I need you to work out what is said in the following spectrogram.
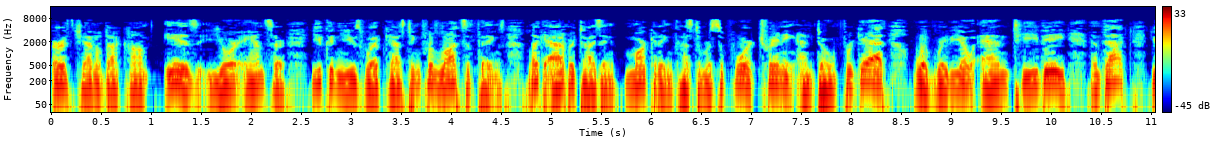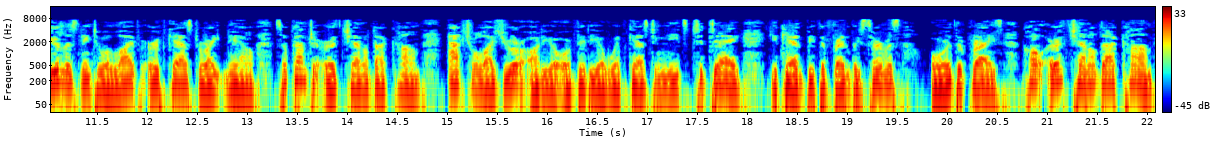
Earthchannel.com is your answer. You can use webcasting for lots of things, like advertising, marketing, customer support, training, and don't forget, web radio and TV. In fact, you're listening to a live Earthcast right now, so come to earthchannel.com. Actualize your audio or video webcasting needs today. You can't beat the friendly service or the price. Call earthchannel.com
